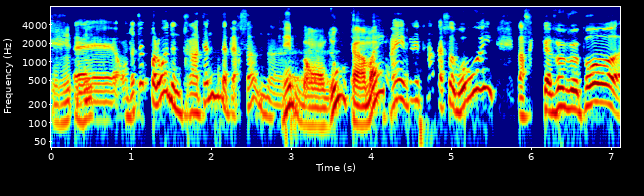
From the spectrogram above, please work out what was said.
Mhm, mhm. Euh, on doit être pas loin d'une trentaine de personnes. Eh bon, d'où, quand même? 20, 30 personnes, oui, oui. Parce que veut, veut pas,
